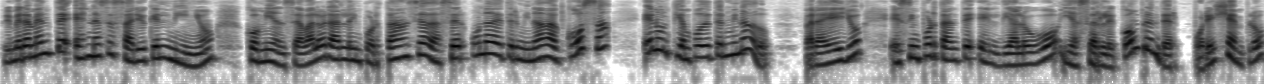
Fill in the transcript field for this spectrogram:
Primeramente, es necesario que el niño comience a valorar la importancia de hacer una determinada cosa en un tiempo determinado. Para ello, es importante el diálogo y hacerle comprender, por ejemplo,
